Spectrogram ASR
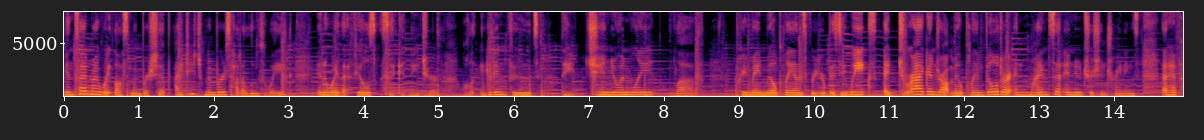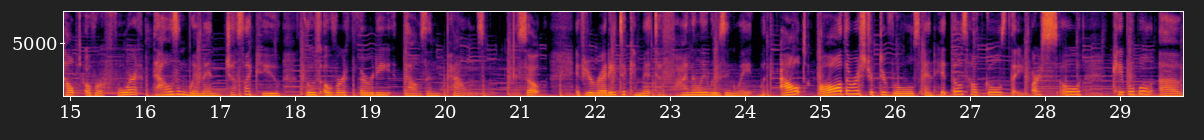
Inside my weight loss membership, I teach members how to lose weight in a way that feels second nature while eating foods they genuinely love. Pre made meal plans for your busy weeks, a drag and drop meal plan builder, and mindset and nutrition trainings that have helped over 4,000 women just like you lose over 30,000 pounds. So, if you're ready to commit to finally losing weight without all the restrictive rules and hit those health goals that you are so capable of,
